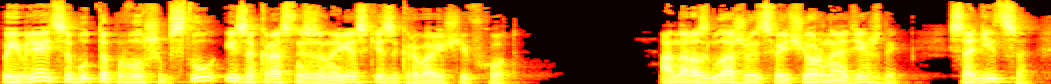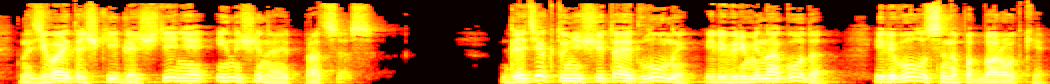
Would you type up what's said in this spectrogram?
появляется будто по волшебству из-за красной занавески, закрывающей вход. Она разглаживает свои черные одежды, садится, надевает очки для чтения и начинает процесс. Для тех, кто не считает луны или времена года, или волосы на подбородке,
